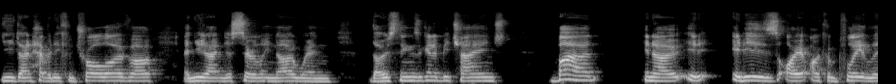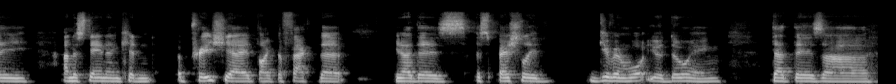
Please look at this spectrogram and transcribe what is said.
you don't have any control over and you don't necessarily know when those things are going to be changed but you know it it is I, I completely understand and can appreciate like the fact that you know, there's especially given what you're doing, that there's a,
